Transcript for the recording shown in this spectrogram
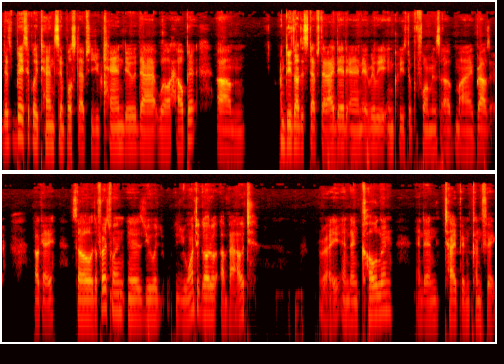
there's basically 10 simple steps you can do that will help it. Um, these are the steps that I did, and it really increased the performance of my browser. Okay, so the first one is you would you want to go to About, right, and then colon, and then type in config.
